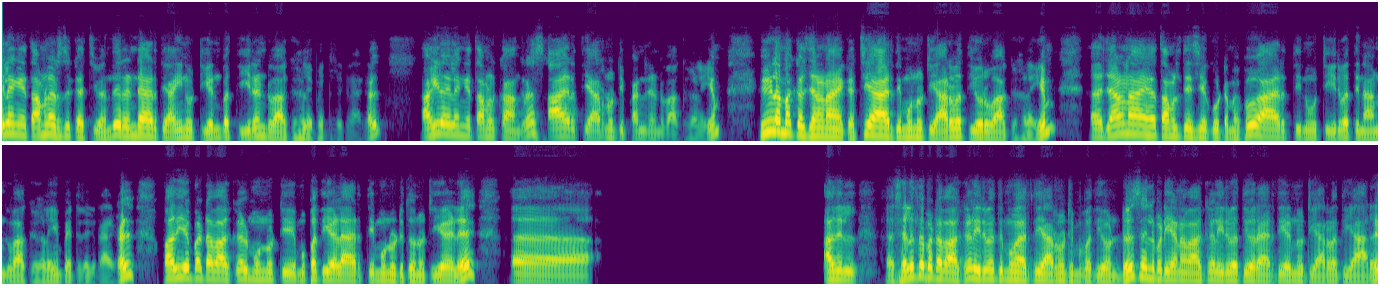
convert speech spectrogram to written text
இலங்கை தமிழரசு கட்சி வந்து ரெண்டாயிரத்தி ஐநூற்றி எண்பத்தி இரண்டு வாக்குகளை பெற்றிருக்கிறார்கள். அகில இலங்கை தமிழ் காங்கிரஸ் ஆயிரத்தி அறுநூற்றி பன்னிரெண்டு வாக்குகளையும் ஈழ மக்கள் ஜனநாயக கட்சி ஆயிரத்தி முன்னூற்றி அறுபத்தி ஒரு வாக்குகளையும் ஜனநாயக தமிழ் தேசிய கூட்டமைப்பு ஆயிரத்தி நூற்றி இருபத்தி நான்கு வாக்குகளையும் பெற்றிருக்கிறார்கள். பதியப்பட்ட வாக்குகள் முன்னூற்றி முப்பத்தி ஏழாயிரத்தி முன்னூற்றி தொண்ணூற்றி ஏழு அதில் செலுத்தப்பட்ட வாக்குகள் இருபத்தி மூவாயிரத்தி அறுநூற்றி முப்பத்தி ஒன்று செல்லுபடியான வாக்குகள் இருபத்தி ஓராயிரத்தி எண்ணூற்றி அறுபத்தி ஆறு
